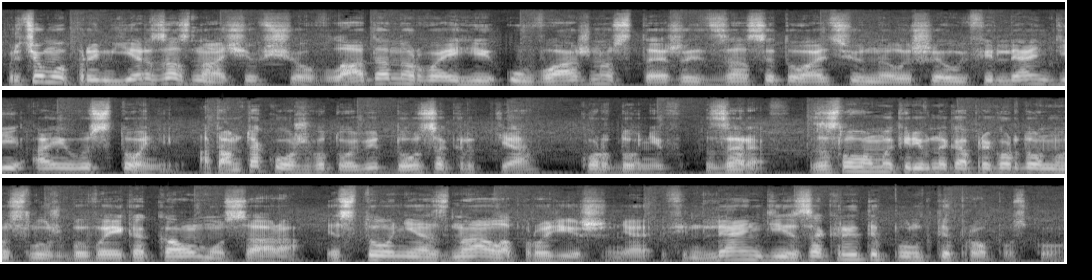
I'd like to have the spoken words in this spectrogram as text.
При цьому прем'єр зазначив, що влада Норвегії уважно стежить за ситуацією не лише у Фінляндії, а й в Естонії. А там також готові до закриття кордонів з РФ. За словами керівника прикордонної служби Вейка Каумусара, Естонія знала про рішення Фінляндії закрити пункти пропуску.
